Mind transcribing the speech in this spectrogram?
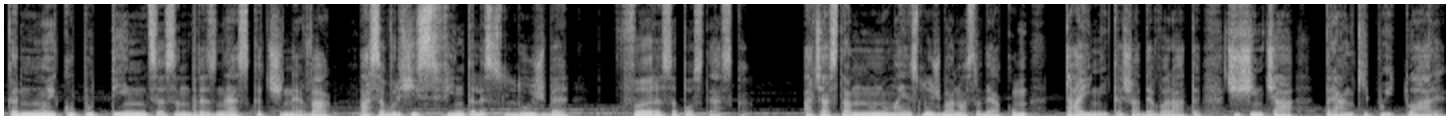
că nu-i cu putință să îndrăznească cineva a săvârși sfintele slujbe fără să postească. Aceasta nu numai în slujba noastră de acum tainică și adevărată, ci și în cea prea închipuitoare,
